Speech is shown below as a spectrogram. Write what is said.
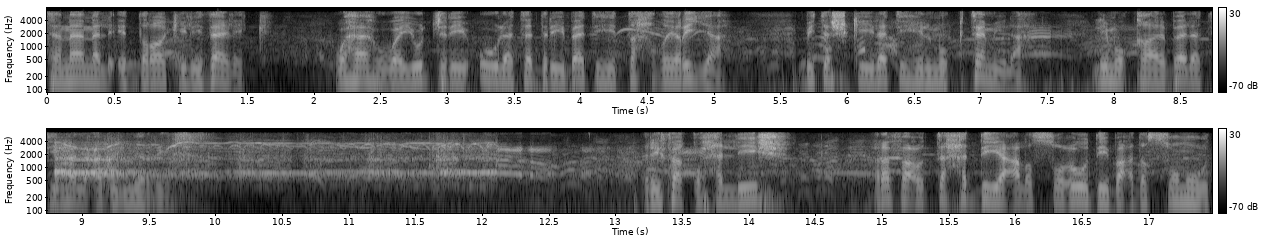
تمام الإدراك لذلك. وها هو يجري أولى تدريباته التحضيرية بتشكيلته المكتملة لمقابلة ملعب المريخ. رفاق حليش رفعوا التحدي على الصعود بعد الصمود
